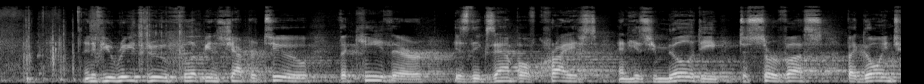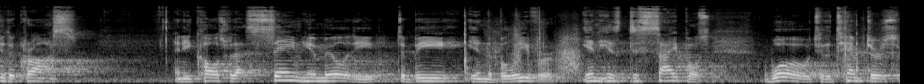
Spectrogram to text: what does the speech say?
And if you read through Philippians chapter 2, the key there is the example of Christ and his humility to serve us by going to the cross. And he calls for that same humility to be in the believer, in his disciples. Woe to the tempters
